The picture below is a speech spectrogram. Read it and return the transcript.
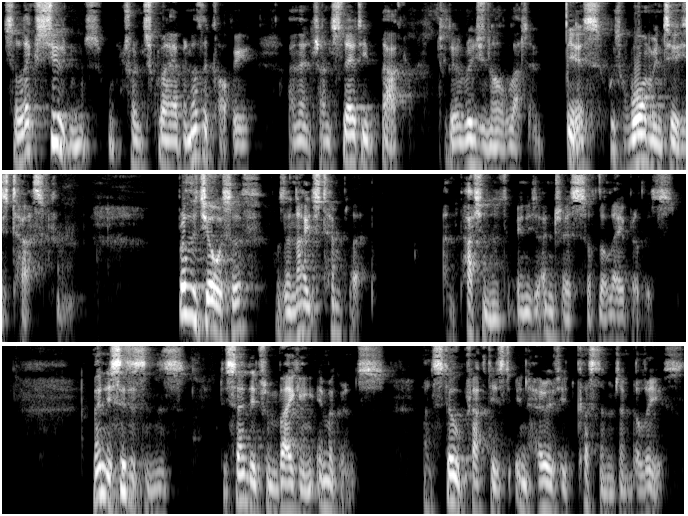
Select students will transcribe another copy and then translate it back to the original Latin. Yes was warming to his task. Brother Joseph was a Knights Templar and passionate in his interests of the lay brothers. Many citizens descended from Viking immigrants and still practiced inherited customs and beliefs,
